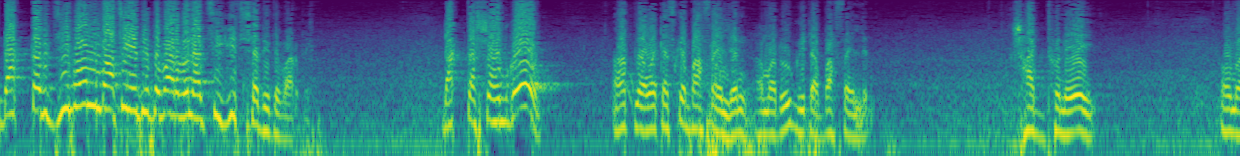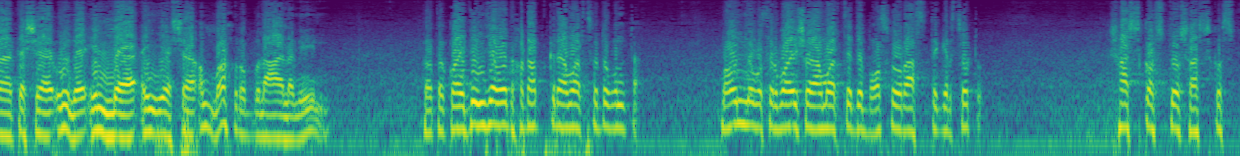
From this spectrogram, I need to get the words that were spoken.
ডাক্তার জীবন বাঁচিয়ে দিতে পারবে না চিকিৎসা দিতে পারবে ডাক্তার সাহেব গো, আপনি আমার কাছকে বাঁচাইলেন, আমার রোগীটা বাঁচাইলেন। সাধ্য নেই। ওমা তাশাউনা ইল্লা আন আল্লাহ রাব্বুল আলামিন। গত কয়দিন যাবত হঠাৎ করে আমার ছোট বোনটা, বাউন্ন বছর বয়স হয়, আমার চেয়ে বছর আজ থেকে ছোট। শ্বাসকষ্ট শ্বাসকষ্ট।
